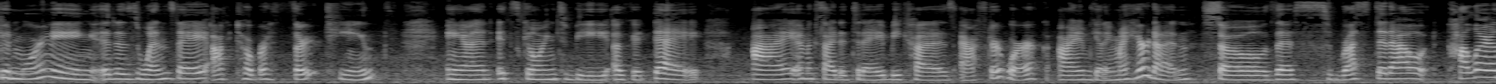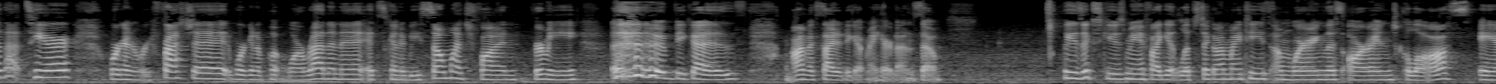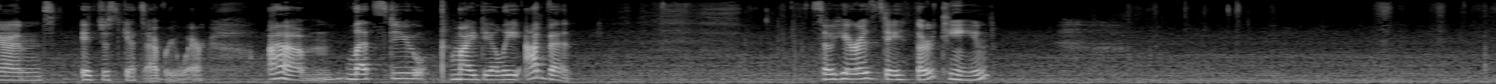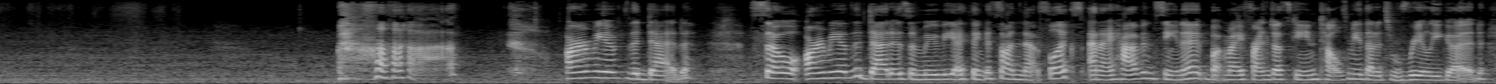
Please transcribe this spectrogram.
Good morning. It is Wednesday, October 13th, and it's going to be a good day. I am excited today because after work, I am getting my hair done. So this rusted out color that's here, we're gonna refresh it. We're gonna put more red in it. It's gonna be so much fun for me because I'm excited to get my hair done. So Please excuse me if I get lipstick on my teeth. I'm wearing this orange gloss and it just gets everywhere. Um, let's do my daily advent. So here is day 13. Army of the Dead. So Army of the Dead is a movie, I think it's on Netflix and I haven't seen it, but my friend Justine tells me that it's really good.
